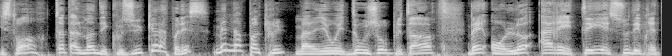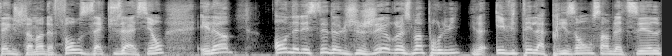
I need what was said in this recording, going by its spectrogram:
Histoire totalement décousue que la police, mais n'a pas cru. Mario, et 12 jours plus tard, ben, on l'a arrêté sous des prétextes justement de fausses accusations. Et là, on a décidé de le juger, heureusement pour lui. Il a évité la prison, semble-t-il,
